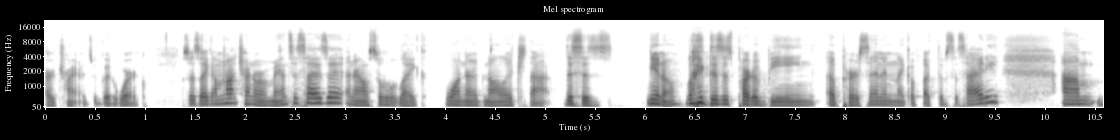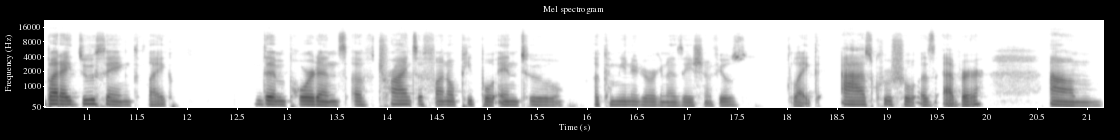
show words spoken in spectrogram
are trying to do good work. So it's like i'm not trying to romanticize it and i also like want to acknowledge that this is you know like this is part of being a person in like a fucked up society. Um but i do think like the importance of trying to funnel people into a community organization feels like as crucial as ever. Um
